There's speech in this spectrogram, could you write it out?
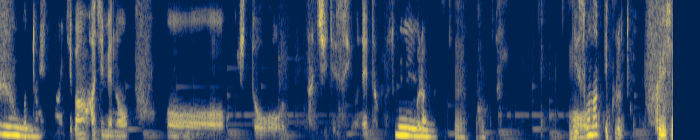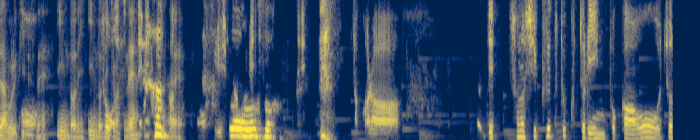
うん。本当にその一番初めの人たちですよね、多分そこから。うん。うんで、そうなってくると、クリシュナムルティですね。インドに、インドに行きますね。すはい。クリシュナおムリティーだから、で、そのシークレットドクトリンとかをちょっ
